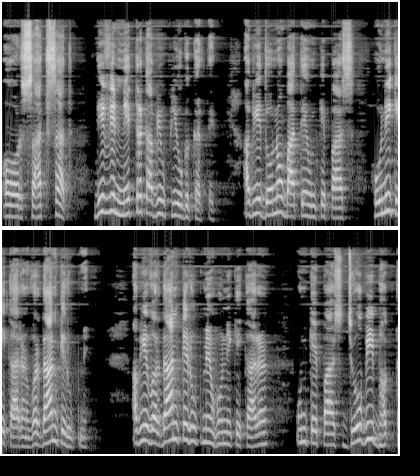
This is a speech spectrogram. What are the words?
और साथ साथ दिव्य नेत्र का भी उपयोग करते। अब ये दोनों बातें उनके पास होने के कारण वरदान के रूप में अब ये वरदान के रूप में होने के कारण उनके पास जो भी भक्त,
